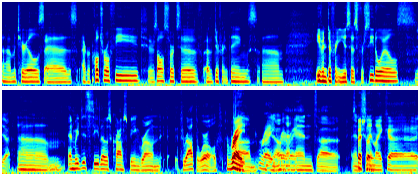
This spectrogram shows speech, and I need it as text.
uh, materials as agricultural feed. There's all sorts of, of different things, um, even different uses for seed oils. Yeah. Um, and we just see those crops being grown throughout the world. Right, um, you right, know, right, right. And, uh, and especially so- in like uh,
